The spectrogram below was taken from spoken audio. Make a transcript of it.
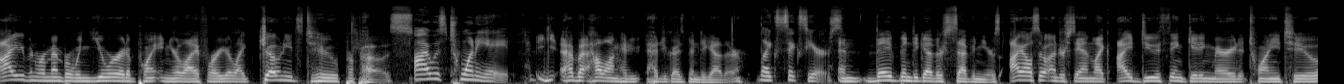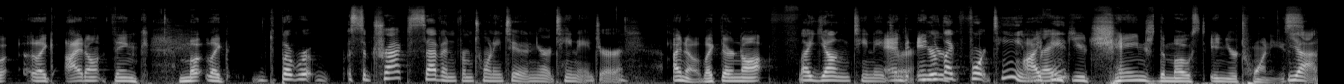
I even remember when you were at a point in your life where you're like, Joe needs to propose. I was 28, Yeah, but how long had you, had you guys been together? like six years. And they've been together seven years. I also understand, like, I do think getting married at 22, like, I don't think, mo- like, but re- subtract seven from 22 and you're a teenager, I know, like, they're not. Like young teenager. And you're your- like 14, I right? think you change the most in your 20s. Yeah.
